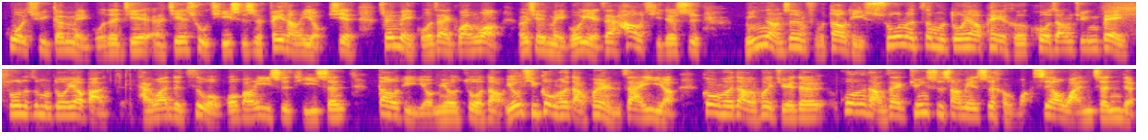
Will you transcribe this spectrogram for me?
过去跟美国的接呃接触其实是非常有限，所以美国在观望，而且美国也在好奇的是，民党政府到底说了这么多要配合扩张军备，说了这么多要把台湾的自我国防意识提升，到底有没有做到？尤其共和党会很在意啊，共和党会觉得共和党在军事上面是很是要玩真的，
